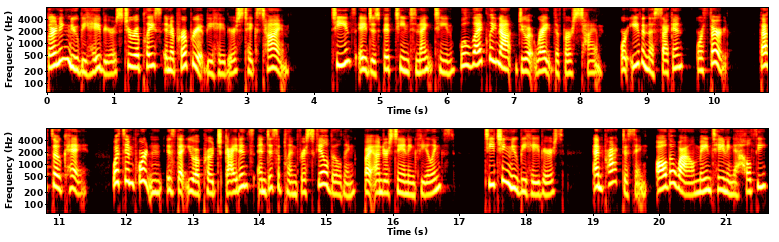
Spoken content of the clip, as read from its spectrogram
Learning new behaviors to replace inappropriate behaviors takes time. Teens ages 15 to 19 will likely not do it right the first time, or even the second or third. That's okay. What's important is that you approach guidance and discipline for skill building by understanding feelings, teaching new behaviors, and practicing, all the while maintaining a healthy,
